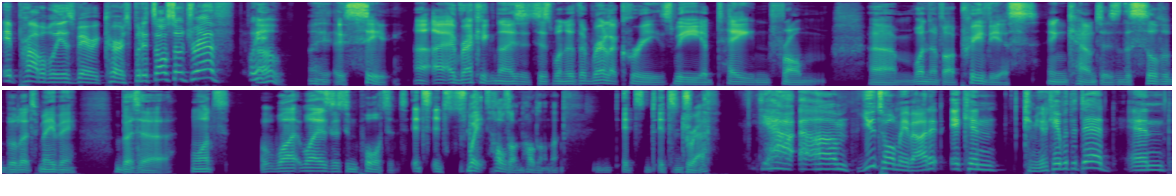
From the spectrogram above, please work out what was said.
It probably is very cursed, but it's also Drev. Wait, Oh, I, I see. Uh, I, I recognize it as one of the reliquaries we obtained from um, one of our previous encounters, the silver bullet, maybe. But uh, what? Why? Why is it important? It's. It's. Wait. Hold on. Hold on. It's. It's Dref. Yeah, um, you told me about it. It can communicate with the dead, and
